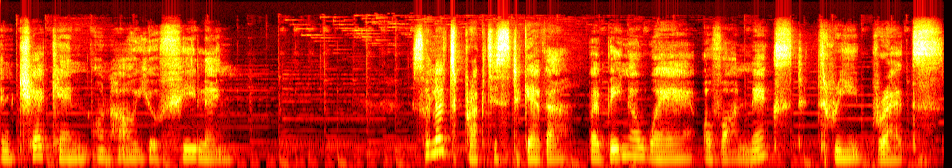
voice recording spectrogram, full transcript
and check in on how you're feeling so let's practice together by being aware of our next three breaths.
